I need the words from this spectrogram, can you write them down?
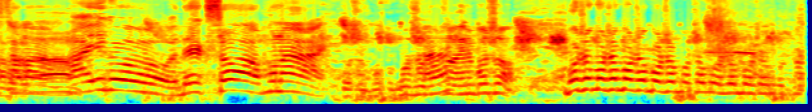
আসসালাম। আই গো দেখছ আপনার বসো বসো এখানে বসো। বসো বসো বসো বসো বসো বসো বসো বসো।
